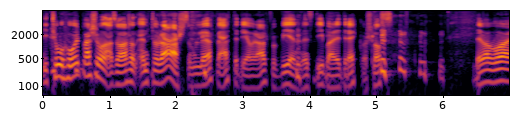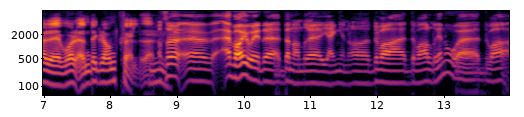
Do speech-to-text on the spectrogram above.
De to hovedpersonene som har sånn entourage som løper etter de overalt på byen, mens de bare drikker og slåss. Det var vår, eh, vår underground-kveld, det der. Altså, øh, jeg var jo i det, den andre gjengen, og det var, det var aldri noe øh, Det var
